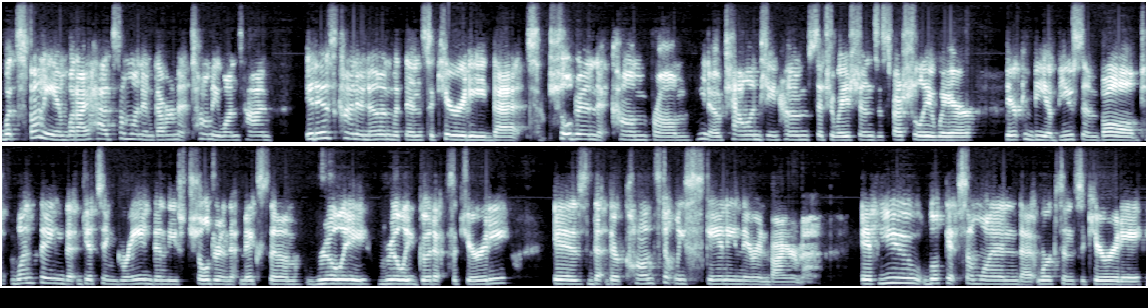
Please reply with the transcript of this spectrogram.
what's funny, and what I had someone in government tell me one time, it is kind of known within security that children that come from, you know, challenging home situations, especially where there can be abuse involved, one thing that gets ingrained in these children that makes them really, really good at security is that they're constantly scanning their environment. If you look at someone that works in security,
